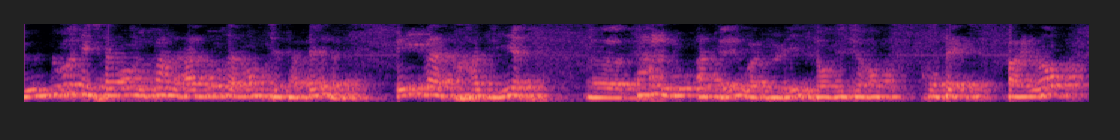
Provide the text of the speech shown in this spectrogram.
Le Nouveau Testament nous parle abondamment de cet appel et il va se traduire euh, par le mot appel ou appeler dans différents contextes. Par exemple,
